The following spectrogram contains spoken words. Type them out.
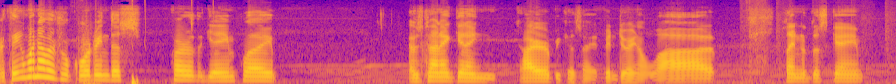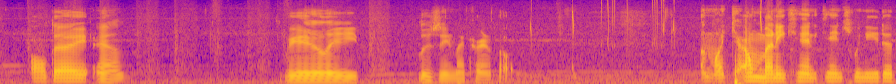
I think when I was recording this part of the gameplay, I was kind of getting tired because I had been doing a lot playing of this game all day and really losing my train of thought. Unlike how many candy canes we needed.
